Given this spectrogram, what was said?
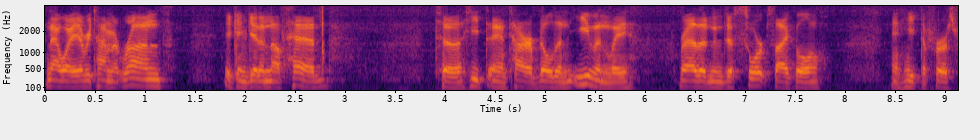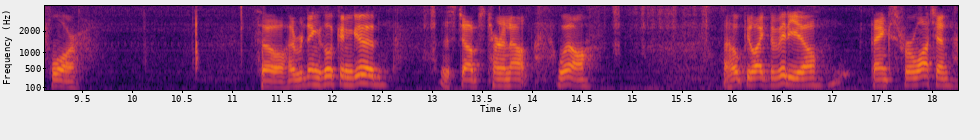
And that way every time it runs, it can get enough head to heat the entire building evenly rather than just short cycle and heat the first floor. So everything's looking good. This job's turning out well. I hope you liked the video. Thanks for watching.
